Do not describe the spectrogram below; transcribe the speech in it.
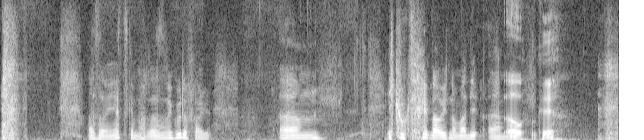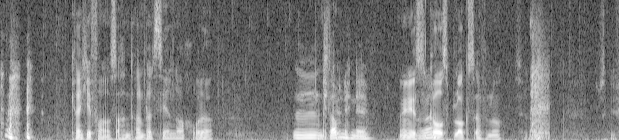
was habe ich jetzt gemacht? Das ist eine gute Frage. Ähm, ich gucke, glaube ich, nochmal die. Ähm, Oh, okay. Kann ich hier vorne auch Sachen dran platzieren noch? Oder? mh, ich glaube okay. nicht, nee. Nee, jetzt Oder? Ghost Blocks einfach nur. Ist ja lang- ist nicht-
